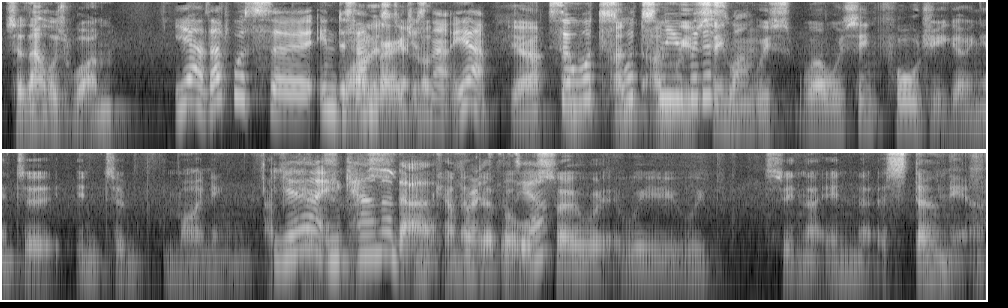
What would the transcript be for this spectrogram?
So that was one. Yeah, that was uh, in December just now. Yeah. Yeah. So what's- what's new we've with this one? We've, well, we've seen 4G going into into mining Yeah, in Canada, in Canada, instance, but yeah. also we we've seen that in Estonia.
